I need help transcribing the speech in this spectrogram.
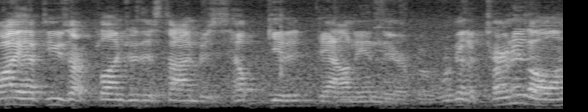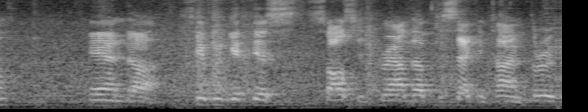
Probably have to use our plunger this time to just help get it down in there, but we're gonna turn it on and uh, see if we can get this sausage ground up the second time through.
